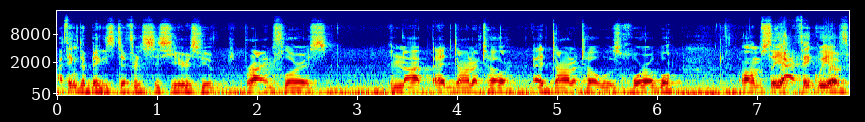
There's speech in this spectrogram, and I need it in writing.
I think the biggest difference this year is we have Brian Flores and not Ed Donatell. Ed Donatell was horrible. Um, so yeah, I think we have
